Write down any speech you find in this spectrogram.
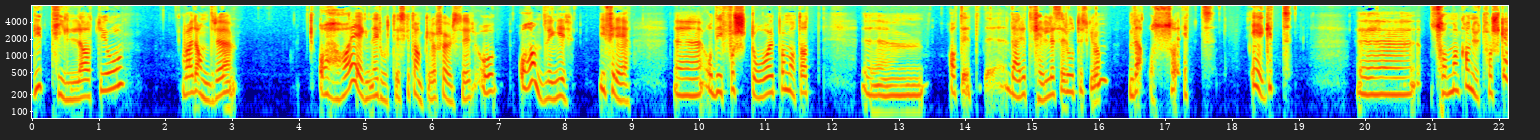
De tillater jo hverandre å ha egne erotiske tanker og følelser, og, og handlinger, i fred. Uh, og de forstår på en måte at uh, at et, det er et felles erotisk rom, men det er også et eget. Uh, som man kan utforske,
